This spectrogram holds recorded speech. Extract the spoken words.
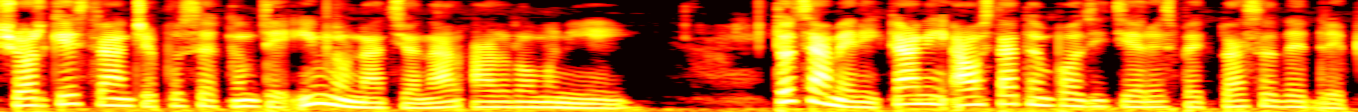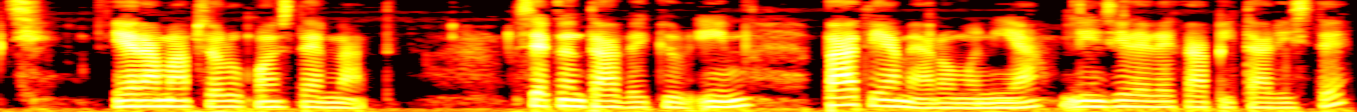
și orchestra a început să cânte imnul național al României. Toți americanii au stat în poziție respectoasă de drepți. Eram absolut consternat. Se cânta vechiul imn, Patria mea România, din zilele capitaliste,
